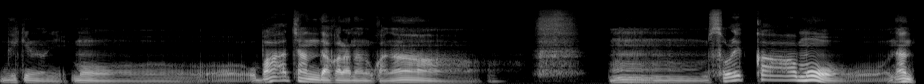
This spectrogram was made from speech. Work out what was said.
できるのに、もう、おばあちゃんだからなのかなうーん、それか、もう、なん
